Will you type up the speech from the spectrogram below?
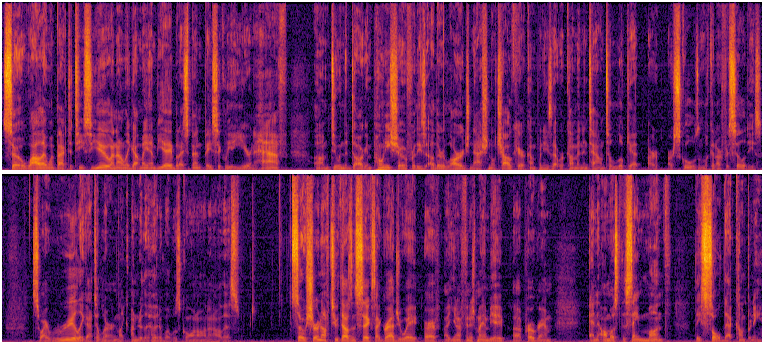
So while I went back to TCU, I not only got my MBA, but I spent basically a year and a half um, doing the dog and pony show for these other large national childcare companies that were coming in town to look at our, our schools and look at our facilities. So I really got to learn like under the hood of what was going on and all this so sure enough, 2006, I graduate, or uh, you know, I finished my MBA uh, program, and almost the same month, they sold that company,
